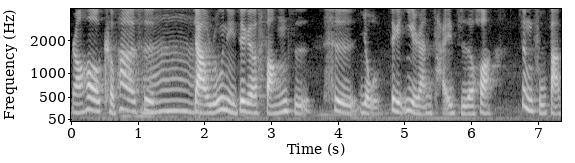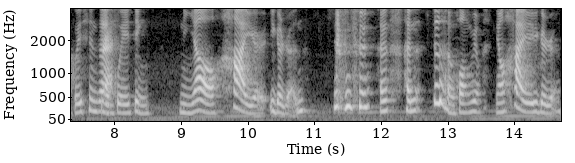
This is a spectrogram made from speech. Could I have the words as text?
然后可怕的是，啊假如你这个房子是有这个易燃材质的话，政府法规现在对规定你要 hire 一个人，就是很很就是很荒谬，你要 hire 一个人，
